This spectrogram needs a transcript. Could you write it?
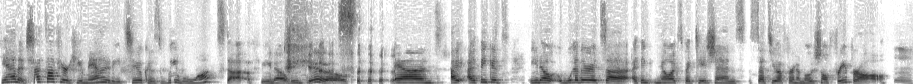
Yeah and it shuts off your humanity too because we want stuff you know we do. Yes. and i i think it's you know whether it's uh i think no expectations sets you up for an emotional free for all mm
